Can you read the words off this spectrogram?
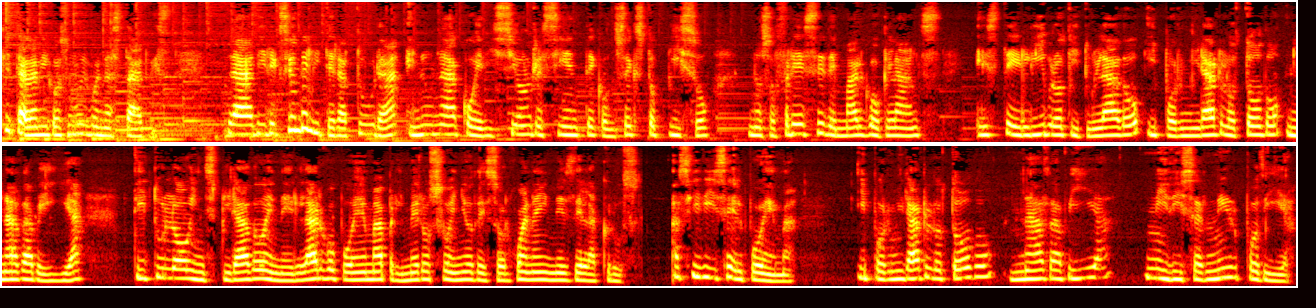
¿Qué tal amigos? Muy buenas tardes. La Dirección de Literatura, en una coedición reciente con sexto piso, nos ofrece de Margot Glantz este libro titulado Y por mirarlo todo nada veía, título inspirado en el largo poema Primero Sueño de Sor Juana Inés de la Cruz. Así dice el poema, y por mirarlo todo nada había, ni discernir podía.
